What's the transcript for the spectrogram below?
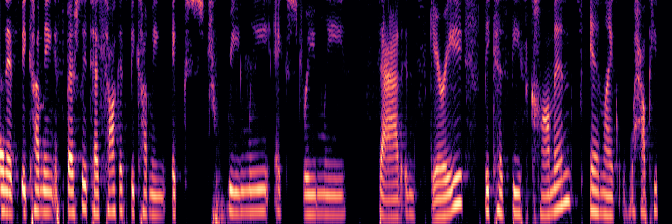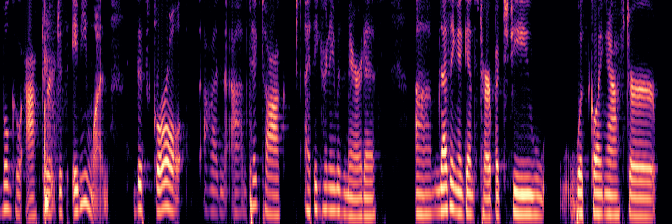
and it's becoming especially tiktok it's becoming extremely extremely sad and scary because these comments and like how people go after just anyone this girl on um, tiktok. I think her name is meredith. Um, nothing against her but she w- was going after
